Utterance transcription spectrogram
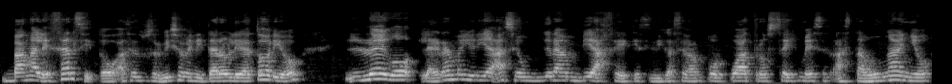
van al ejército, hacen su servicio militar obligatorio, luego la gran mayoría hace un gran viaje, que significa se van por cuatro, seis meses, hasta un año,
